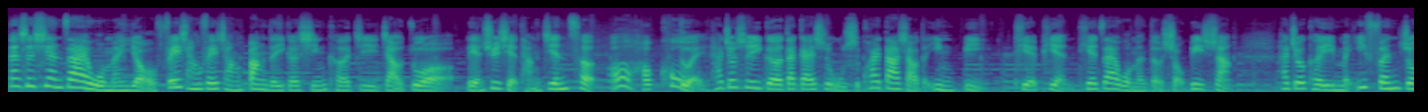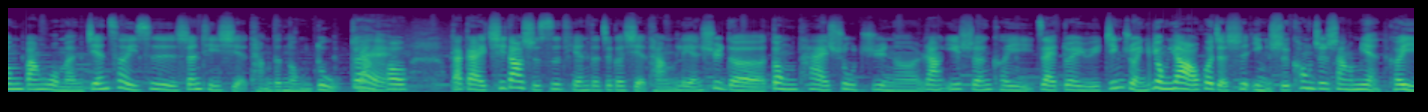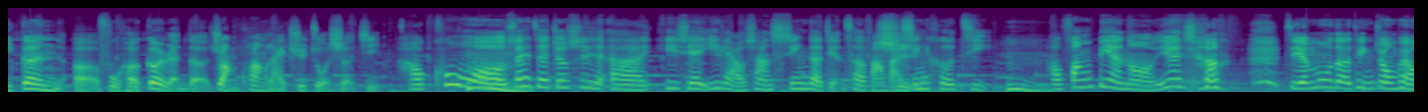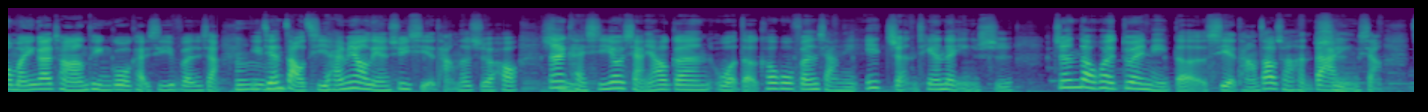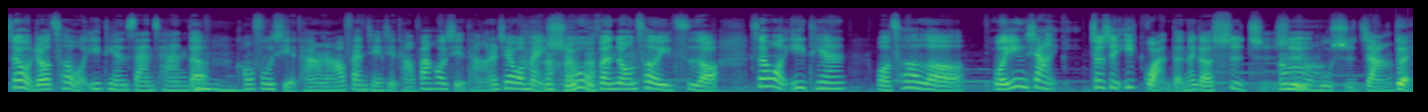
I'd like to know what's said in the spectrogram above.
但是现在我们有非常非常棒的一个新科技，叫做连续血糖监测。哦，好酷！对，它就是一个大概是五十块大小的硬币贴片，贴在我们的手臂上。它就可以每一分钟帮我们监测一次身体血糖的浓度，然后大概七到十四天的这个血糖连续的动态数据呢，让医生可以在对于精准用药或者是饮食控制上面，可以更呃符合个人的状况来去做设计。好酷哦！所以这就是呃一些医疗上新的检测方法、新科技，嗯，好方便哦，因为像。节目的听众朋友们应该常常听过凯西分享，以前早期还没有连续血糖的时候，那凯西又想要跟我的客户分享你一整天的饮食真的会对你的血糖造成很大影响。所以我就测我一天三餐的空腹血糖，然后饭前血糖、饭后血糖，而且我每十五 分钟测一次哦。所以我一天我测了，我印象就是一管的那个试纸是五十张，对。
